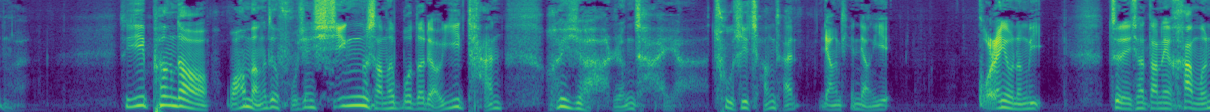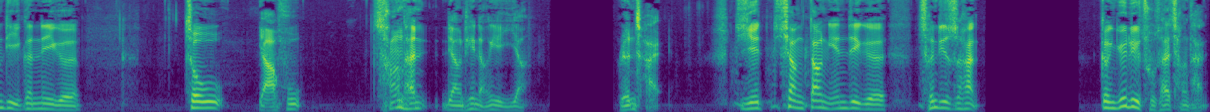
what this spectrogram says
嗯，这一碰到王猛，这苻坚欣赏的不得了，一谈，哎呀，人才呀，促膝长谈两天两夜，果然有能力。这点像当年汉文帝跟那个周亚夫长谈两天两夜一样，人才。也像当年这个成吉思汗跟耶律楚材长谈，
